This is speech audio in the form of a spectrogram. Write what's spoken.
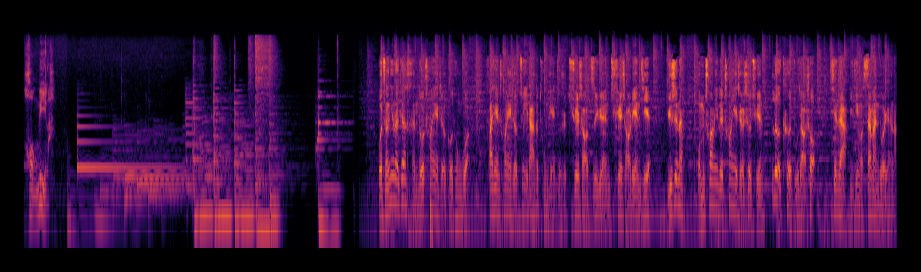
红利了。我曾经呢跟很多创业者沟通过，发现创业者最大的痛点就是缺少资源、缺少链接。于是呢，我们创立了创业者社群“乐客独角兽”，现在啊已经有三万多人了。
